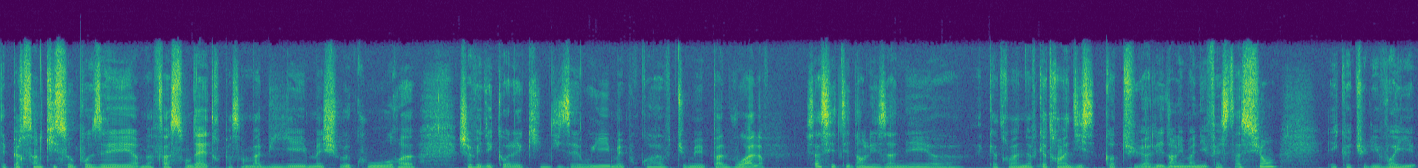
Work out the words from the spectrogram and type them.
des personnes qui s'opposaient à ma façon d'être, par exemple m'habiller, mes cheveux courts. Euh, J'avais des collègues qui me disaient oui, mais pourquoi tu mets pas le voile? Ça, c'était dans les années 89-90, quand tu allais dans les manifestations et que tu les voyais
